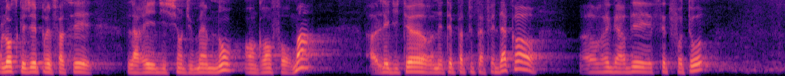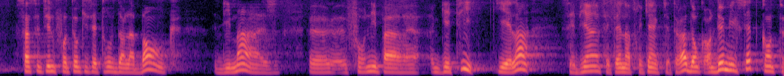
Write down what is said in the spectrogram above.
lorsque j'ai préfacé la réédition du même nom en grand format, euh, l'éditeur n'était pas tout à fait d'accord. Euh, regardez cette photo. Ça, c'est une photo qui se trouve dans la banque d'images euh, fournie par Getty, qui est là. C'est bien, c'est un Africain, etc. Donc en 2007, quand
